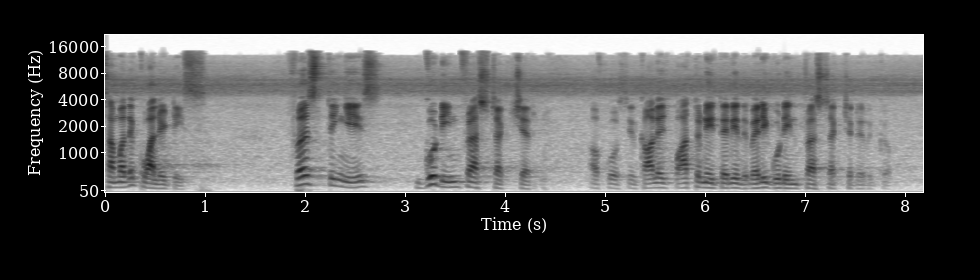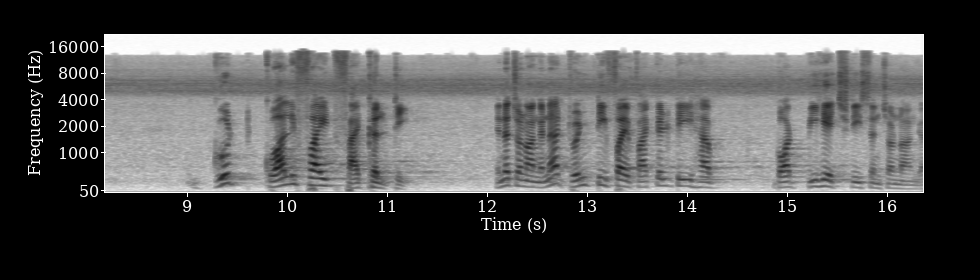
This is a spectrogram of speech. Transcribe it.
some of the qualities first thing is good infrastructure of course இது காலேஜ் பார்த்தோன்னே தெரியுது வெரி குட் இன்ஃப்ராஸ்ட்ரக்சர் இருக்குது குட் குவாலிஃபைட் ஃபேக்கல்ட்டி என்ன சொன்னாங்கன்னா twenty five faculty have got பிஹெச்டிஸ்ன்னு சொன்னாங்க.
